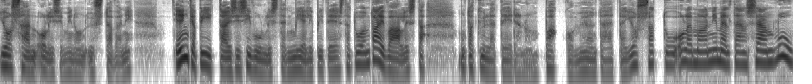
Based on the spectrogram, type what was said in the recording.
jos hän olisi minun ystäväni. Enkä piittaisi sivullisten mielipiteestä tuon taivaallista, mutta kyllä teidän on pakko myöntää, että jos sattuu olemaan nimeltään Saint Lou,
